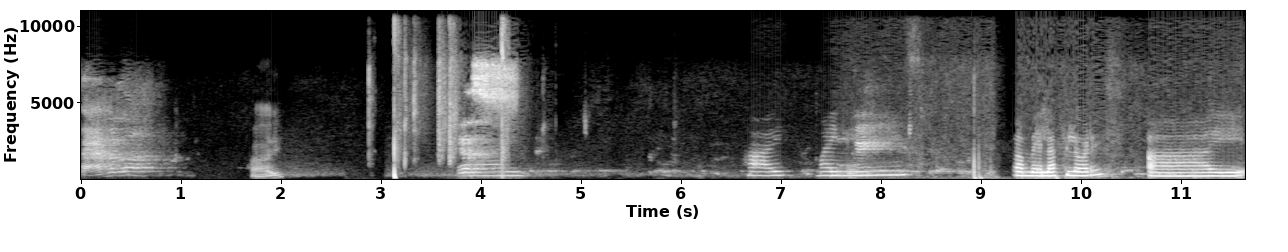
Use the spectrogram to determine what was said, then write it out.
Pamela? Hi. Yes. Hi, my name is Pamela Flores. I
